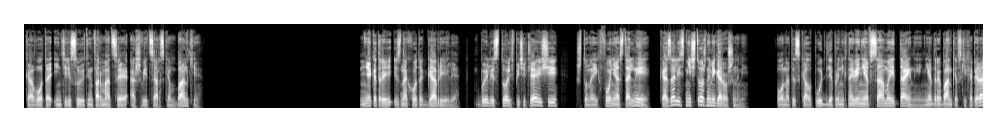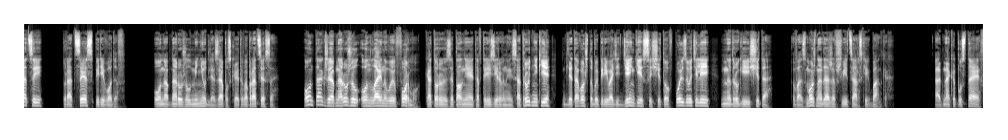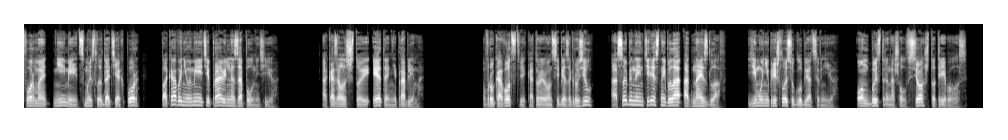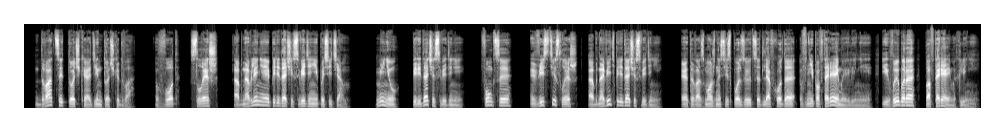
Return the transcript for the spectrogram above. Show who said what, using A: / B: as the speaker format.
A: Кого-то интересует информация о швейцарском банке? Некоторые из находок Габриэля были столь впечатляющие, что на их фоне остальные казались ничтожными горошинами. Он отыскал путь для проникновения в самые тайные недра банковских операций — процесс переводов. Он обнаружил меню для запуска этого процесса, он также обнаружил онлайновую форму, которую заполняют авторизированные сотрудники для того, чтобы переводить деньги со счетов пользователей на другие счета, возможно, даже в швейцарских банках. Однако пустая форма не имеет смысла до тех пор, пока вы не умеете правильно заполнить ее. Оказалось, что и это не проблема. В руководстве, которое он себе загрузил, особенно интересной была одна из глав. Ему не пришлось углубляться в нее. Он быстро нашел все, что требовалось. 20.1.2. Ввод, слэш, обновление передачи сведений по сетям. Меню, передача сведений. Функция, ввести слэш, обновить передачу сведений. Эта возможность используется для входа в неповторяемые линии и выбора повторяемых линий.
